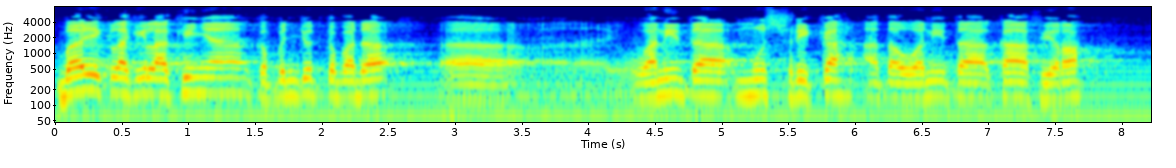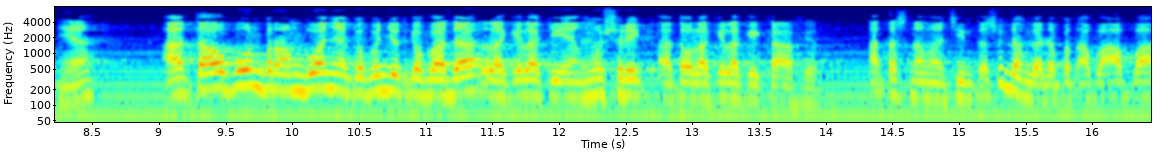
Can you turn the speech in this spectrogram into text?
Baik laki-lakinya kepencut kepada uh, wanita musyrikah atau wanita kafirah, ya. Ataupun perempuannya kepencut kepada laki-laki yang musyrik atau laki-laki kafir. Atas nama cinta sudah nggak dapat apa-apa.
